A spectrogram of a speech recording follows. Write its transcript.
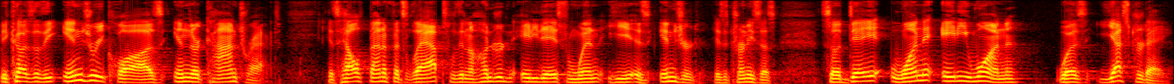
because of the injury clause in their contract. His health benefits lapse within 180 days from when he is injured, his attorney says. So day 181 was yesterday.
